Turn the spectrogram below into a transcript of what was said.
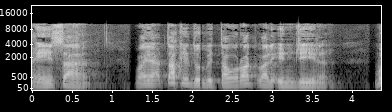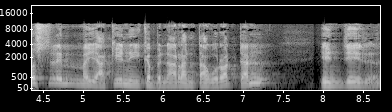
Isa. Wa ya'taqidu bitaurat wal Injil. Muslim meyakini kebenaran Taurat dan Injil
